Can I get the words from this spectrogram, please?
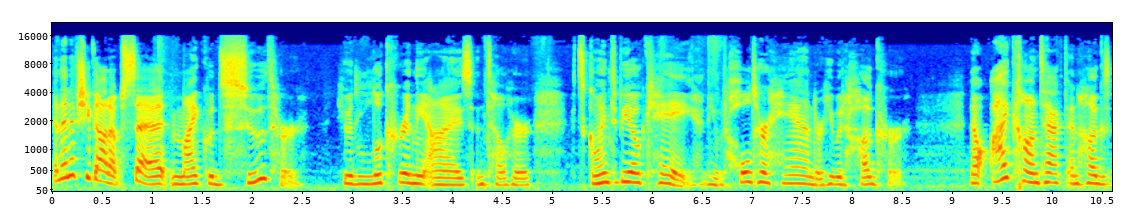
And then if she got upset, Mike would soothe her. He would look her in the eyes and tell her, It's going to be okay. And he would hold her hand or he would hug her. Now, eye contact and hugs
